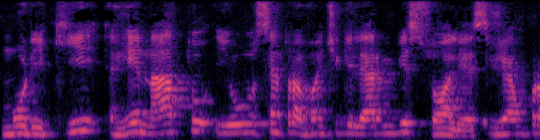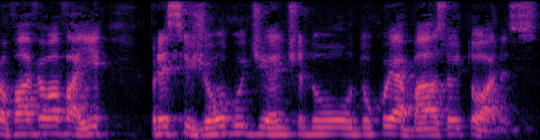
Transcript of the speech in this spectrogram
Muriqui, Renato e o centroavante Guilherme Bissoli. Esse já é um provável Havaí para esse jogo diante do, do Cuiabá às 8 horas.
